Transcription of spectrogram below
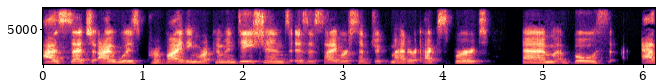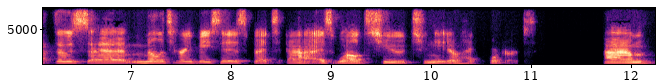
as such, I was providing recommendations as a cyber subject matter expert, um, both at those uh, military bases, but uh, as well to, to NATO headquarters. Um,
